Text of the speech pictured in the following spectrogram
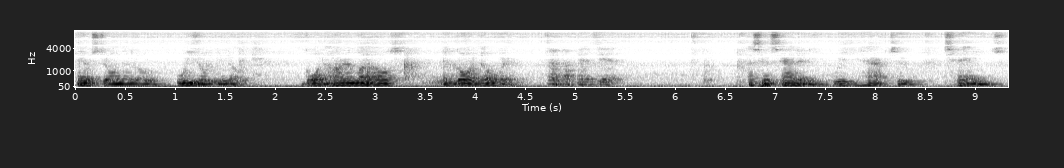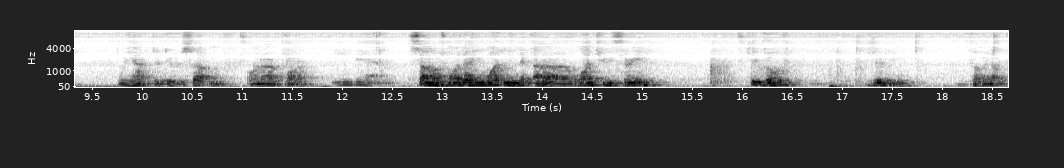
hamster on the little wheel, you know, going hundred miles and going nowhere. That's it. That's insanity. We have to change. We have to do something on our part. Amen. Psalms one ninety-one, uh, one, two, three. Keep going. Should be coming up.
